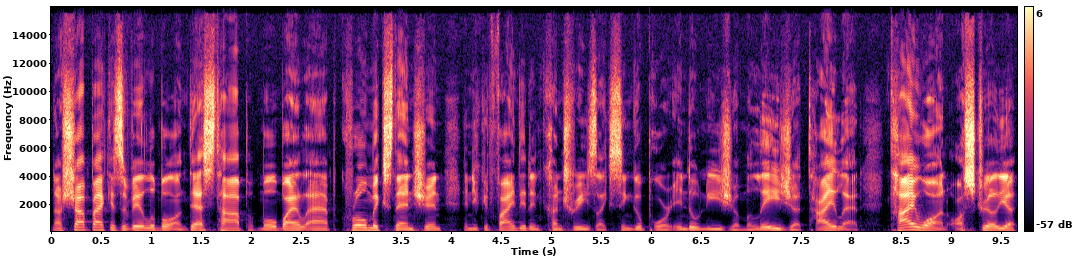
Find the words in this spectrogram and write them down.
Now, Shopback is available on desktop, mobile app, Chrome extension, and you can find it in countries like Singapore, Indonesia, Malaysia, Thailand, Taiwan, Australia,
